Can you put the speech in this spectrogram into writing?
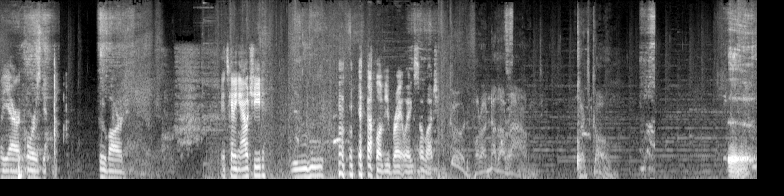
But yeah, our core is getting foobarred. It's getting ouchied. Mm-hmm. I love you, Brightwing, so much. Good for another round. Let's go. I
